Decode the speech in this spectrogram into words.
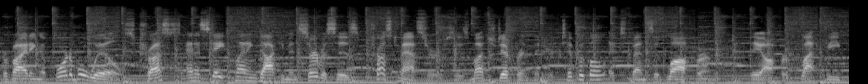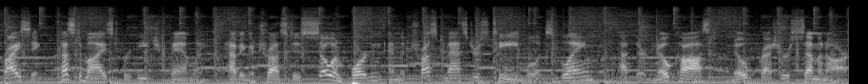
providing affordable wills, trusts, and estate planning document services. Trustmasters is much different than your typical expensive law firm. They offer flat fee pricing, customized for each family. Having a trust is so important, and the Trustmasters team will explain at their no cost, no pressure seminar.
